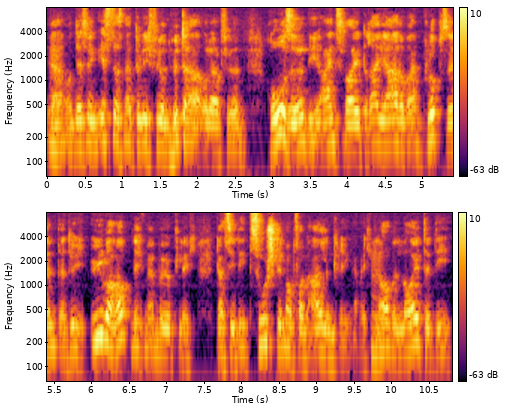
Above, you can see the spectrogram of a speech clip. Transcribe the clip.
Ja, mhm. und deswegen ist das natürlich für einen Hütter oder für einen Rose, die ein, zwei, drei Jahre beim Club sind, natürlich überhaupt nicht mehr möglich, dass sie die Zustimmung von allen kriegen. Aber ich mhm. glaube, Leute, die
